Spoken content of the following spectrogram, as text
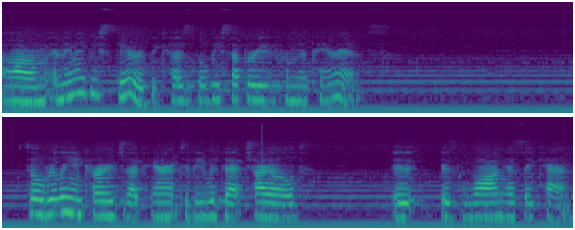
Um, and they might be scared because they'll be separated from their parents. So really encourage that parent to be with that child as long as they can.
